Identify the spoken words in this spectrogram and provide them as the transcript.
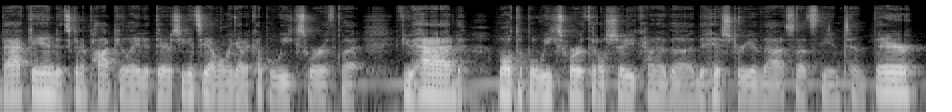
backend, it's going to populate it there. So you can see I've only got a couple weeks worth, but if you had multiple weeks worth, it'll show you kind of the, the history of that. So that's the intent there.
